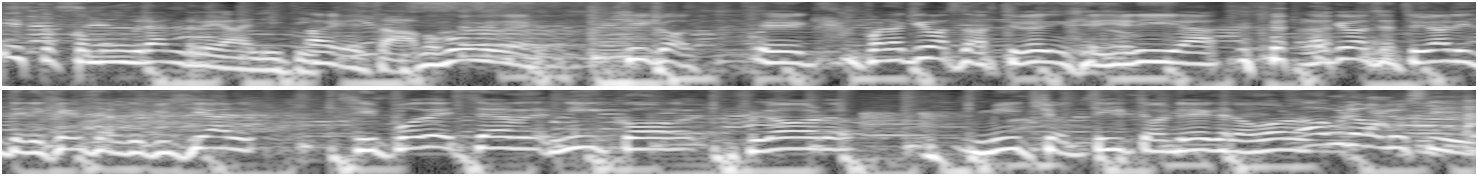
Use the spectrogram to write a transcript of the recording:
y esto es como un gran reality. Ahí estamos, muy bien. Chicos, eh, ¿para qué vas a estudiar ingeniería? ¿Para qué vas a estudiar inteligencia artificial? Si podés ser Nico, Flor, Micho, Tito, Negro, Gordo. Mauro Lucía.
